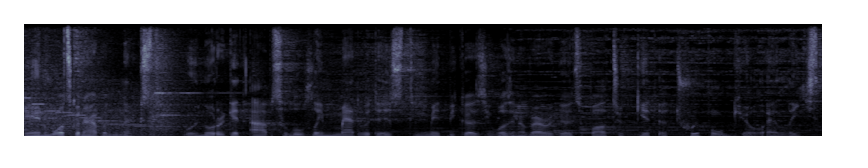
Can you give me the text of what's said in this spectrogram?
And what's gonna happen next? Will Nor get absolutely mad with his teammate because he was in a very good spot to get a triple kill at least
